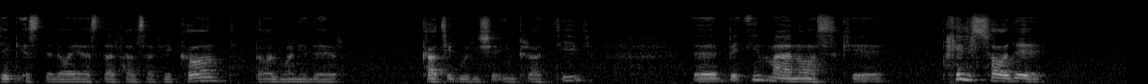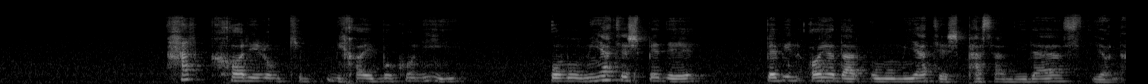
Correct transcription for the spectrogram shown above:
یک اصطلاحی است در فلسفه کانت به آلمانی در کاتگوریش ایمپراتیو به این معناست که خیلی ساده هر کاری رو که می‌خوای بکنی عمومیتش بده. ببین آیا در عمومیتش پسندیده است یا نه.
